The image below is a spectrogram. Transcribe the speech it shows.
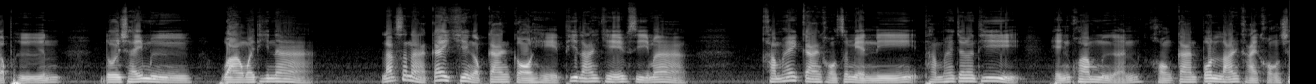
กับพื้น โดยใช้มือวางไว้ที่หน้า ลักษณะใกล้เคียงกับการก่อเหตุที่ร้าน KFC มากคำให้การของเสมียนนี้ทำให้เจ้าหน้าที่เห็นความเหมือนของการปล้นร้านขายของช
